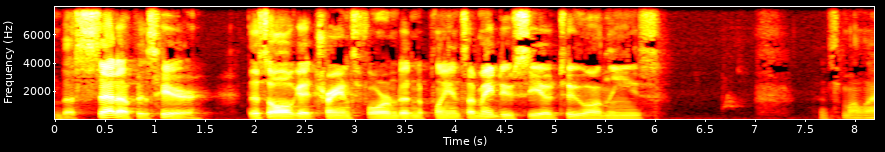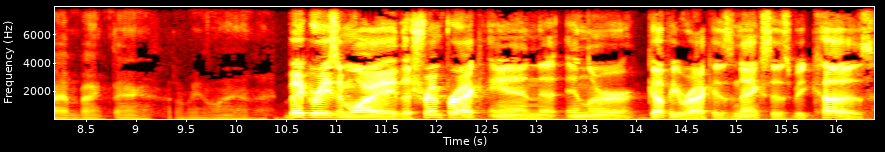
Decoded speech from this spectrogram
The setup is here. This all get transformed into plants. I may do CO2 on these. That's my lab back there. That'll be the lab. Big reason why the shrimp rack and the Endler guppy rack is next is because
